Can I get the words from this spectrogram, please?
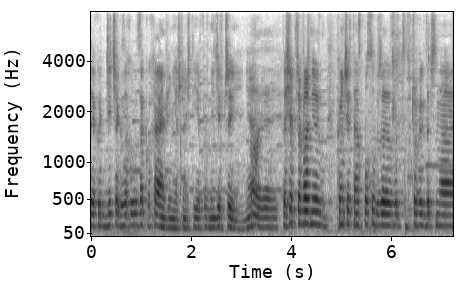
jako dzieciak zako- zakochałem się nieszczęśliwie w pewnej dziewczynie, nie? Ojej. To się przeważnie kończy w ten sposób, że człowiek zaczyna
